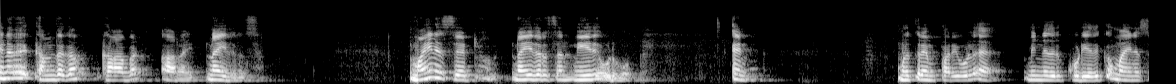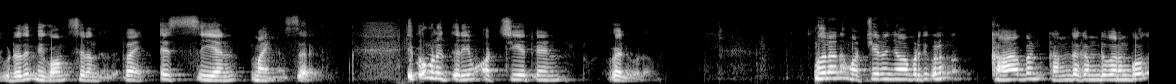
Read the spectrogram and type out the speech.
எனவே கந்தகம் கார்பன் அரை நைதரசன். மைனஸ் ஏற்றம் நைதரசன் மீது விடுவோம். என் முத்திரம் பரிவில் மின் மைனஸ் விடுறது மிகவும் சிறந்தது. ரைட் எஸ்சிஎன் மைனஸ் சரி. இப்போ உங்களுக்கு தெரியும் ஒட்சியேட்டன் வெலுவலம் முதல்ல நம்ம ஒட்சியேட்டன் ஞாபகப்படுத்திக் கொள்ளுங்க. கார்பன் கந்தகம்னு வரும்போது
